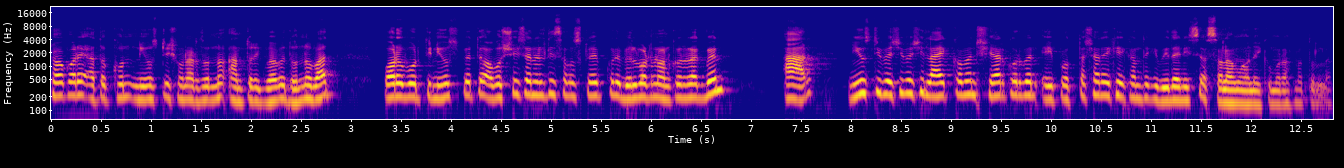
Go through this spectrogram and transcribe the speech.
সহকারে এতক্ষণ নিউজটি শোনার জন্য আন্তরিকভাবে ধন্যবাদ। পরবর্তী নিউজ পেতে অবশ্যই চ্যানেলটি সাবস্ক্রাইব করে বেল বাটন অন করে রাখবেন। আর নিউজটি বেশি বেশি লাইক কমেন্ট শেয়ার করবেন। এই প্রত্যাশা রেখে এখান থেকে বিদায় নিচ্ছি। আসসালামু আলাইকুম রহমতুল্লাহ।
